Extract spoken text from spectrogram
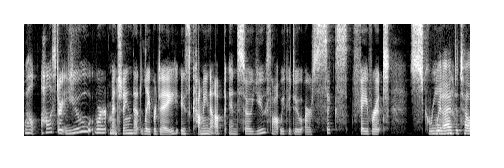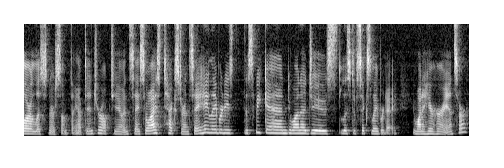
Well, Hollister, you were mentioning that Labor Day is coming up, and so you thought we could do our six favorite screen. Wait, I have to tell our listeners something. I have to interrupt you and say, so I text her and say, hey, Labor Day's this weekend. Do you want to do list of six Labor Day? You want to hear her answer?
